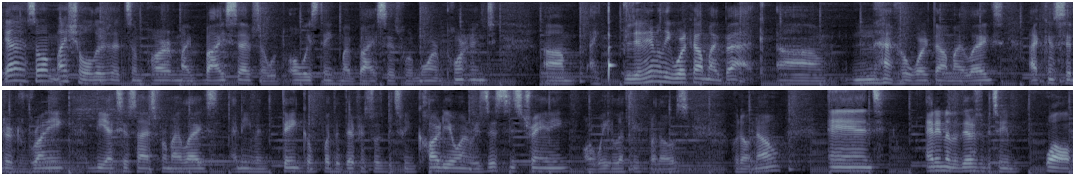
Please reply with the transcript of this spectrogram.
yeah, some of my shoulders at some part, my biceps. I would always think my biceps were more important. Um, I didn't really work out my back. Um, never worked out my legs. I considered running the exercise for my legs. I didn't even think of what the difference was between cardio and resistance training or weightlifting for those who don't know. And I didn't know the difference between, well,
